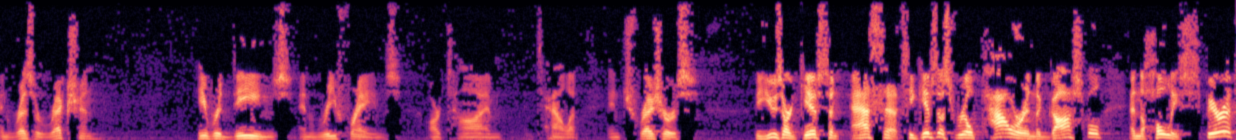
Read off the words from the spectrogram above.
and resurrection he redeems and reframes our time and talent and treasures. He uses our gifts and assets. He gives us real power in the gospel and the Holy Spirit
